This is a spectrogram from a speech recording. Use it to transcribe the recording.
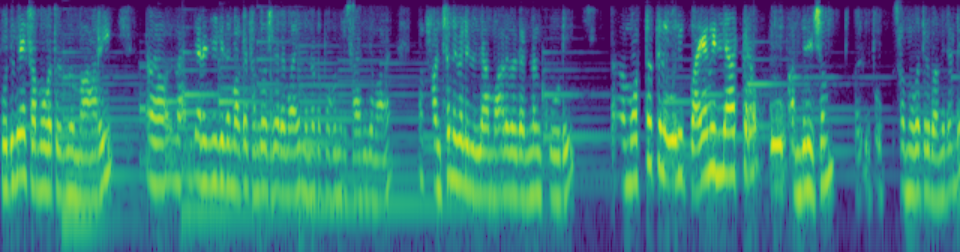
പൊതുവെ സമൂഹത്തിൽ നിന്ന് മാറി. ജനജീവിതം വളരെ സന്തോഷകരമായി മുന്നോട്ട് പോകുന്ന ഒരു സാഹചര്യമാണ്. ഫംഗ്ഷനുകളിലെല്ലാം ആളുകളുടെ എണ്ണം കൂടി. മൊത്തത്തിൽ ഒരു ഭയമില്ലാത്ത ഒരു അന്തരീക്ഷം സമൂഹത്തിൽ വന്നിട്ടുണ്ട്.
